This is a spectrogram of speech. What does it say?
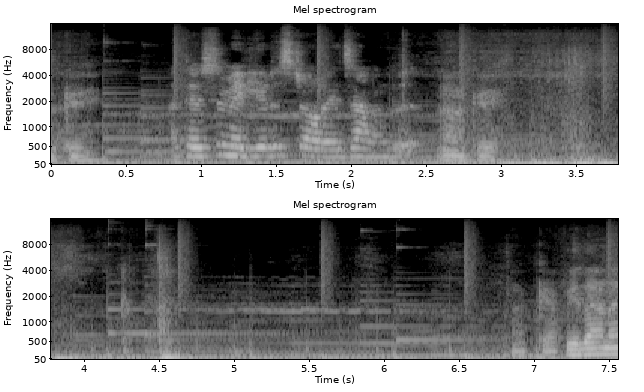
ഓക്കെ. അത്യാവശ്യം വലിയൊരു സ്റ്റോറേജ് ആണത്. ഓക്കെ. ഓക്കെ അപ്പൊ ഇതാണ്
